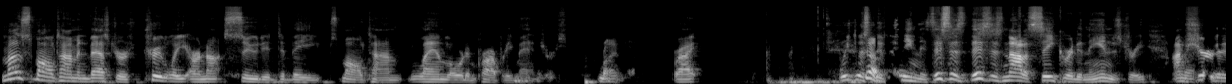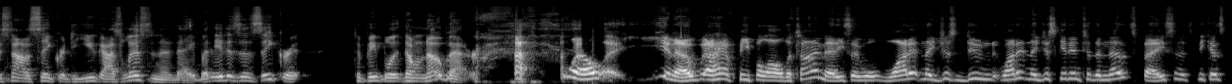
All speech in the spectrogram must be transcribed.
most small time investors truly are not suited to be small time landlord and property managers. Right. Right. We just have seen this. This is this is not a secret in the industry. I'm sure that it's not a secret to you guys listening today, but it is a secret to people that don't know better. well, uh, you know, I have people all the time, Eddie, say, "Well, why didn't they just do? Why didn't they just get into the note space?" And it's because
